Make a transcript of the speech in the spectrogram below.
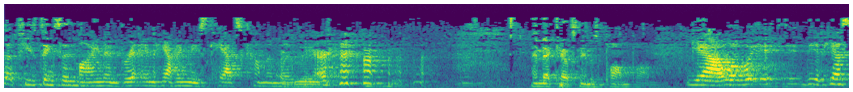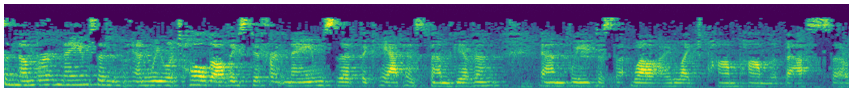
a few things in mind in Britain having these cats come and live Agreed. here. And that cat's name is Pom Pom. Yeah, well, it, it, it has a number of names, and, and we were told all these different names that the cat has been given, and we just well, I liked Pom Pom the best, so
